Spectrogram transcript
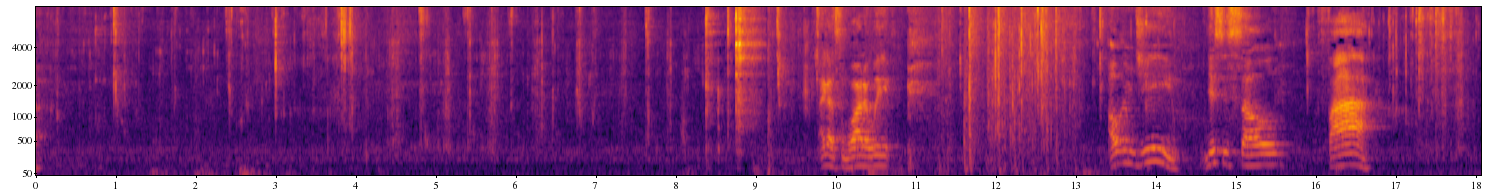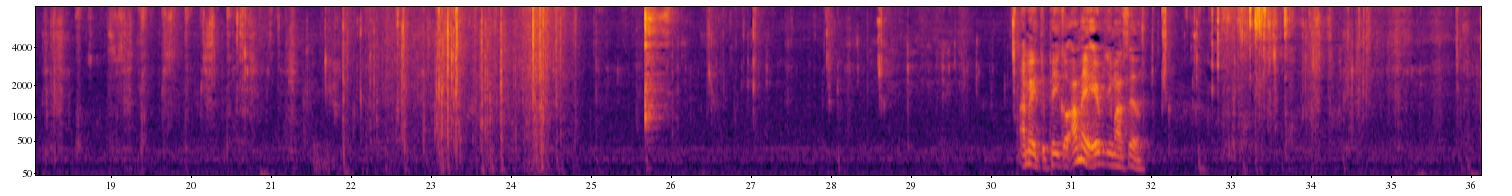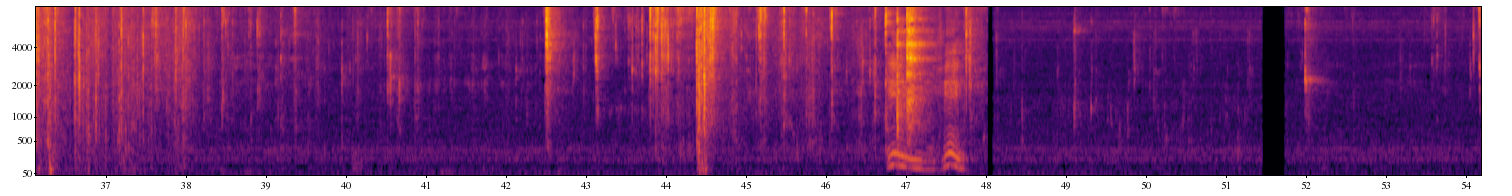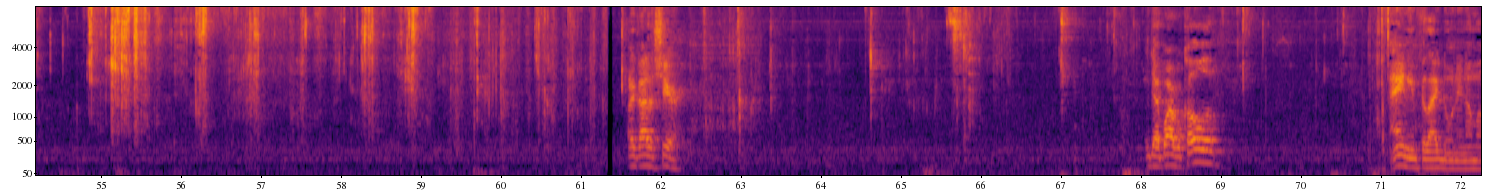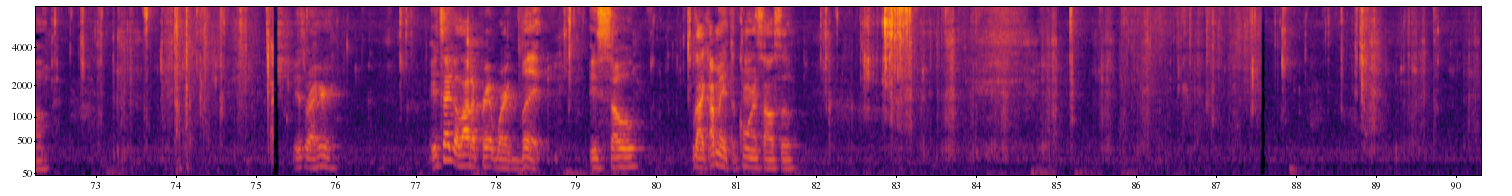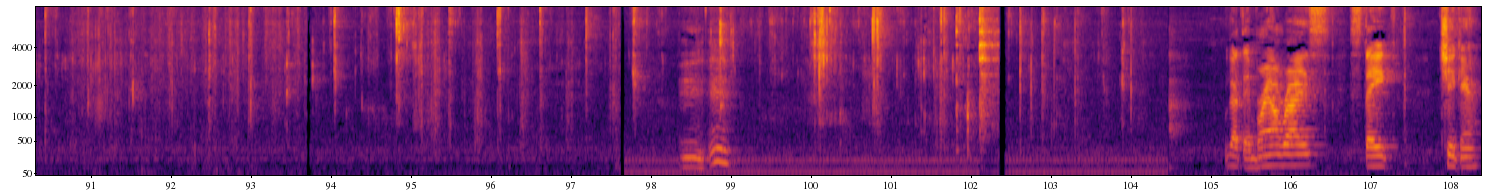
I got some water with it. OMG. This is so fire. I made the pico. I made everything myself. Mm-hmm. I gotta share. That barbacoa, I ain't even feel like doing it no more. It's right here. It take a lot of prep work, but it's so, like I made the corn salsa. Mm-mm. We got that brown rice, steak, chicken,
